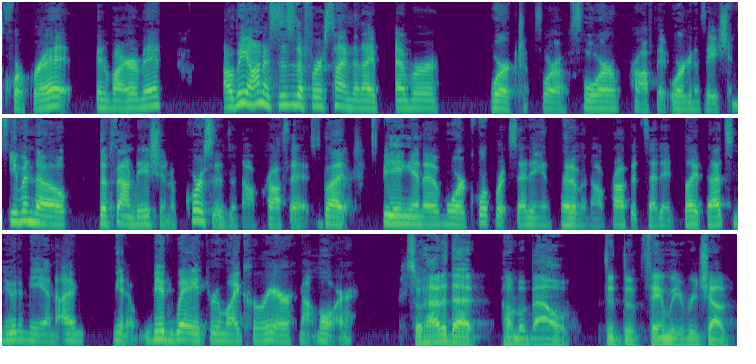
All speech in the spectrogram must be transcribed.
corporate environment. I'll be honest, this is the first time that I've ever worked for a for profit organization, even though the foundation, of course, is a nonprofit, but being in a more corporate setting instead of a nonprofit setting, like that's new to me. And I'm, you know, midway through my career, not more. So, how did that come about? Did the family reach out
